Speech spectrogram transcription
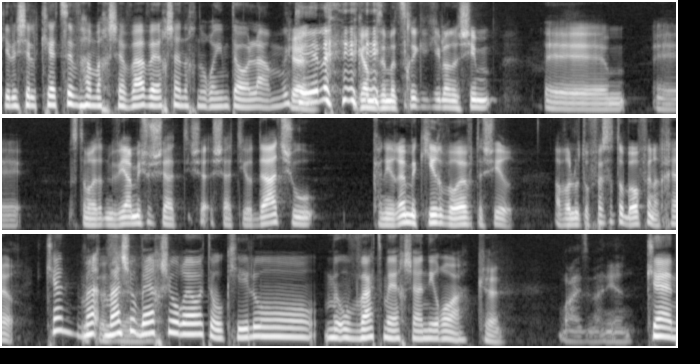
כאילו של קצב המחשבה ואיך שאנחנו רואים את העולם. כן. כאילו. גם זה מצחיק, כאילו אנשים... אה, אה, זאת אומרת, את מביאה מישהו שאת, ש, שאת יודעת שהוא כנראה מכיר ואוהב את השיר, אבל הוא תופס אותו באופן אחר. כן, זה מה- כזה- משהו באיך שהוא רואה אותו, הוא כאילו מעוות מאיך שאני רואה. כן. וואי, זה מעניין. כן,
